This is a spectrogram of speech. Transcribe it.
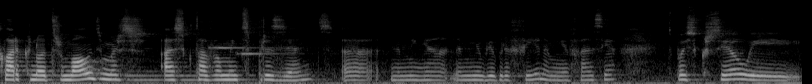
claro que noutros moldes, mas acho que estava muito presente uh, na, minha, na minha biografia, na minha infância. Depois cresceu e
